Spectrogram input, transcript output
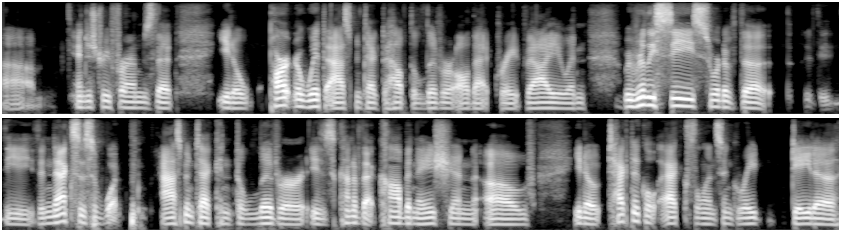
um, industry firms that you know partner with AspenTech to help deliver all that great value. And we really see sort of the the the nexus of what AspenTech can deliver is kind of that combination of you know technical excellence and great data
